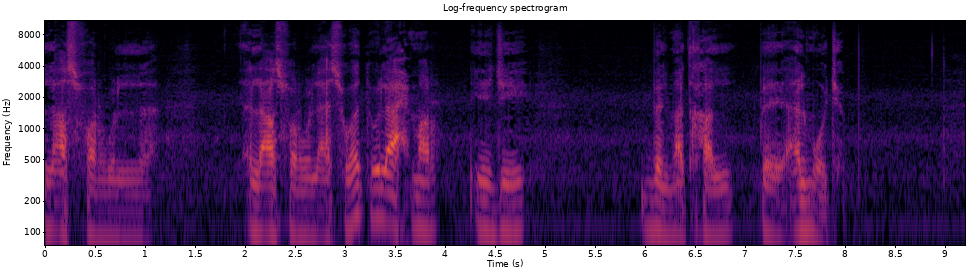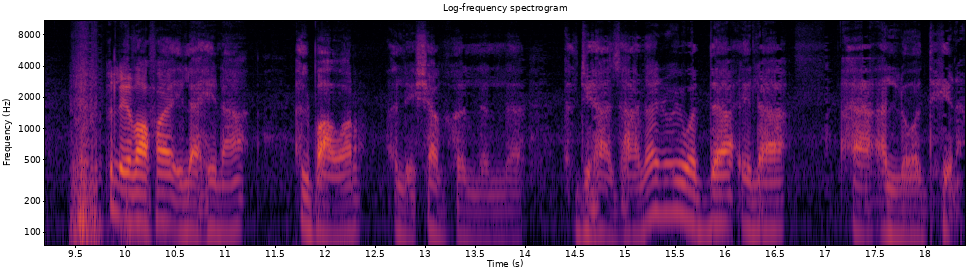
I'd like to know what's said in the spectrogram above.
الأصفر وال الأصفر والأسود والأحمر يجي بالمدخل بالموجب. بالإضافة إلى هنا ال power اللي يشغل الجهاز هذا ويودى إلى آه، ال load هنا.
